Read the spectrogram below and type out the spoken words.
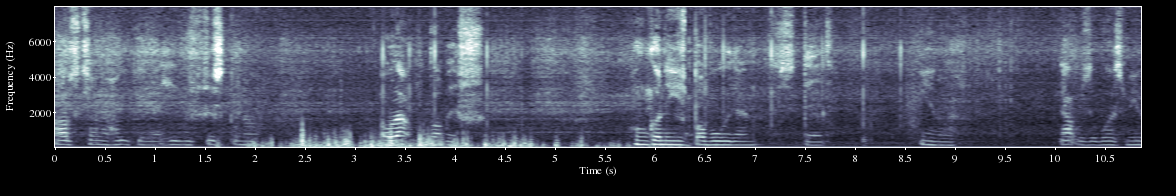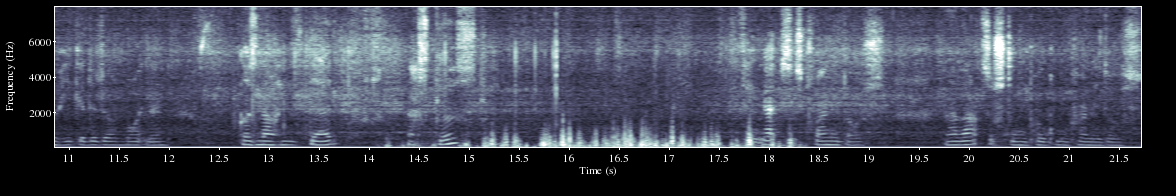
I was kind of hoping that he was just gonna. Oh, that was rubbish. I'm gonna use bubble again instead. You know, that was the worst move he could have done right then. Because now he's dead. That's good. I think next is Cranidos. Now that's a strong Pokemon, Cranidos.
